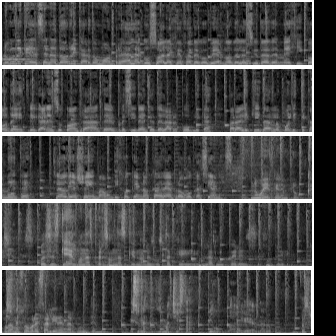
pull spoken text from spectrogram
Luego de que el senador Ricardo Monreal acusó a la jefa de gobierno de la Ciudad de México de intrigar en su contra ante el presidente de la República para liquidarlo políticamente, Claudia Sheinbaum dijo que no caerá en provocaciones. No voy a caer en provocaciones. Pues es que hay algunas personas que no les gusta que las mujeres este, podamos sobresalir en algún tema. ¿Es una actitud machista? Digo, hay que hablarlo. Pues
